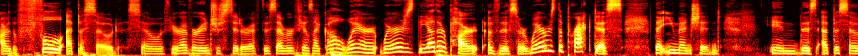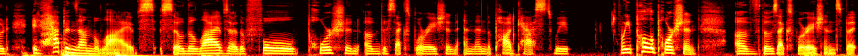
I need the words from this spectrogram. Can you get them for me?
are the full episode. So if you're ever interested or if this ever feels like, "Oh, where where's the other part of this or where is the practice that you mentioned?" in this episode, it happens on the lives. So the lives are the full portion of this exploration and then the podcasts we we pull a portion of those explorations, but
